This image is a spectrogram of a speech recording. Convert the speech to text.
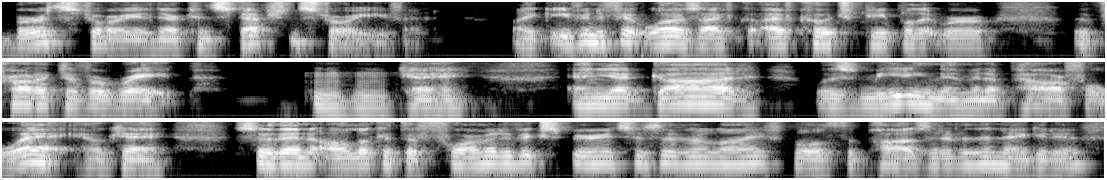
birth story and their conception story even. Like even if it was, I've I've coached people that were the product of a rape. Mm-hmm. Okay. And yet God was meeting them in a powerful way. Okay. So then I'll look at the formative experiences of their life, both the positive and the negative,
